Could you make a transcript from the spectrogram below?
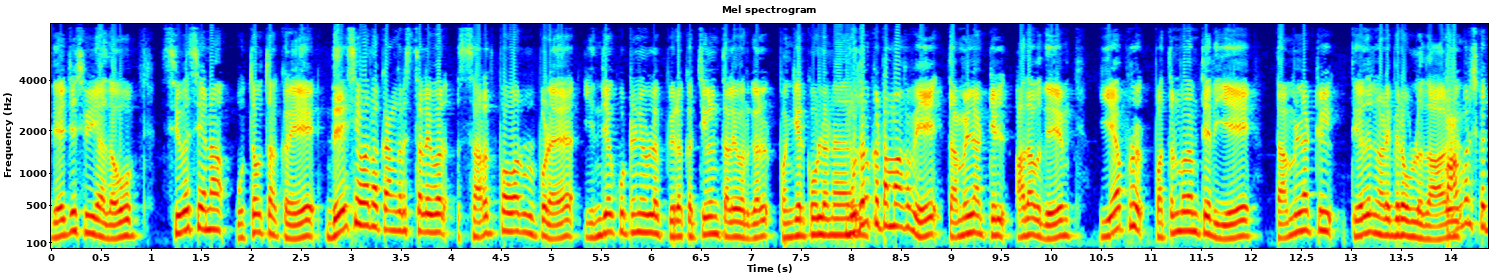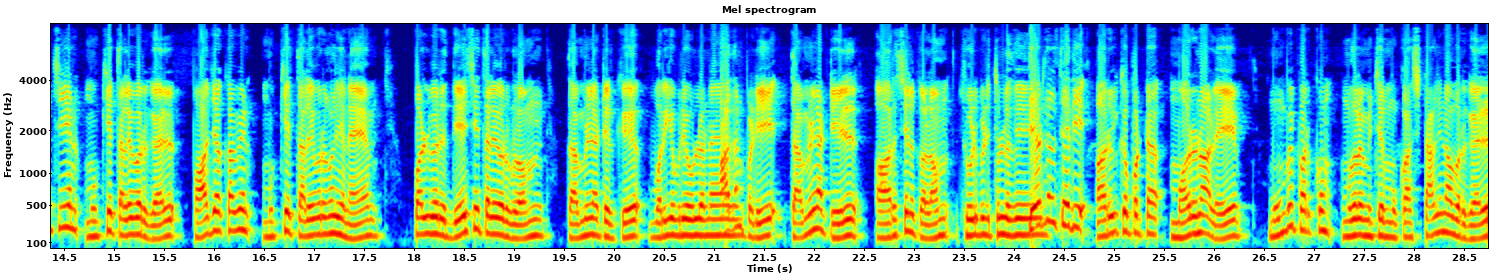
தேஜஸ்வி யாதவ் சிவசேனா உத்தவ் தாக்கரே தேசியவாத காங்கிரஸ் தலைவர் சரத்பவார் உள்பட இந்திய கூட்டணியில் உள்ள பிற கட்சிகளின் தலைவர்கள் பங்கேற்க உள்ளனர் முதல் கட்டமாகவே தமிழ்நாட்டில் அதாவது ஏப்ரல் பத்தொன்பதாம் தேதியே தமிழ்நாட்டில் தேர்தல் நடைபெற உள்ளதால் காங்கிரஸ் கட்சியின் முக்கிய தலைவர்கள் பாஜகவின் முக்கிய தலைவர்கள் என பல்வேறு தேசிய தலைவர்களும் தமிழ்நாட்டிற்கு வருகை புரிய உள்ளனர் அதன்படி தமிழ்நாட்டில் அரசியல் களம் சூடுபிடித்துள்ளது. தேர்தல் தேதி அறிவிக்கப்பட்ட மறுநாளே மும்பை பார்க்கும் முதலமைச்சர் மு ஸ்டாலின் அவர்கள்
